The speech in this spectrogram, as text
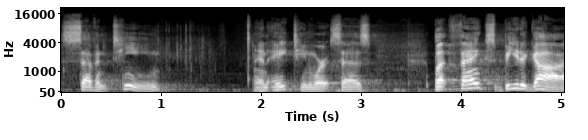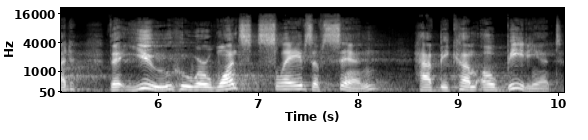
17 and 18, where it says, But thanks be to God that you, who were once slaves of sin, have become obedient.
